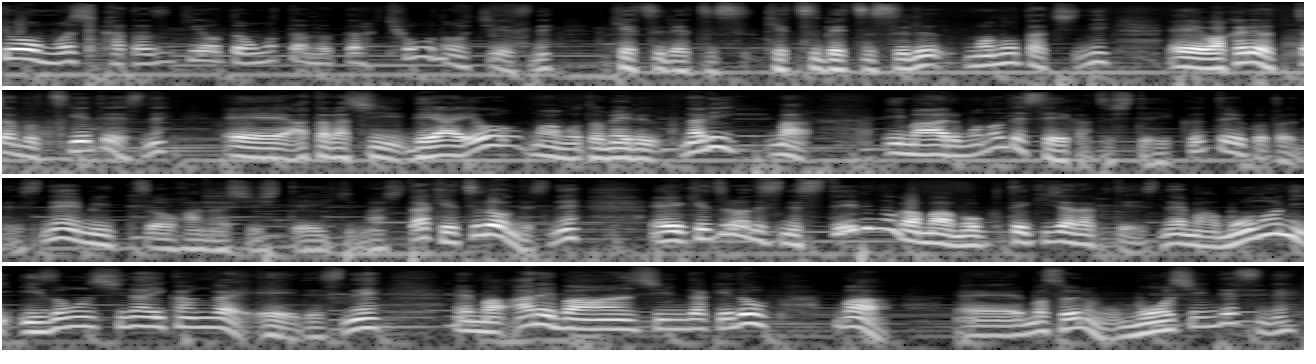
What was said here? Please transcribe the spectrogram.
今日もし片付けようと思ったんだったら今日のうちですね決裂決別する者たちに、えー、別れをちゃんと告げてですね、えー、新しい出会いを、まあ、求めるなり、まあ、今あるもので生活していくということですね。3つお話ししていきました。結論ですね、えー、結論はですね捨てるのがまあ目的じゃなくてですね、まあ、物に依存しない考えですね、え、まあ、あれば安心だけどまあえー、まあ、そういうのも盲信ですね、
